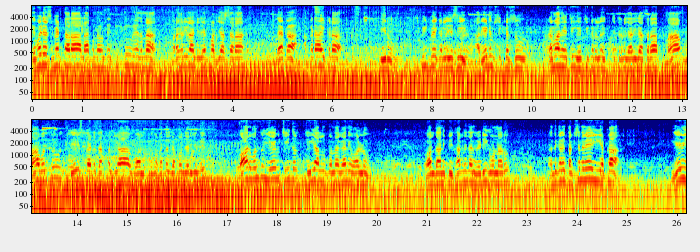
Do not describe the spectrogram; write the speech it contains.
డివైడర్స్ పెడతారా? లేకుండా ఉంటే చుట్టూ ఏదన్నా ప్రగరి లాంటిది ఏర్పాటు చేస్తారా? లేక అక్కడ ఇక్కడ మీరు స్పీడ్ బ్రేకర్లు వేసి ఆ రేడియం స్టిక్కర్స్ ప్రమాద హెచ్చరికలు హెచ్చరికలు జారీ చేస్తారా? మా మా వంతు దేవిస్పేట సర్పంచ్గా వాళ్ళు ఇప్పుడు పెద్దలు చెప్పడం జరిగింది. వారి వంతు ఏమి చేయ చేయాలనుకున్నా కానీ వాళ్ళు వాళ్ళు దానికి సహకరించడానికి రెడీగా ఉన్నారు. అందుకని తక్షణమే ఈ యొక్క ఏమి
